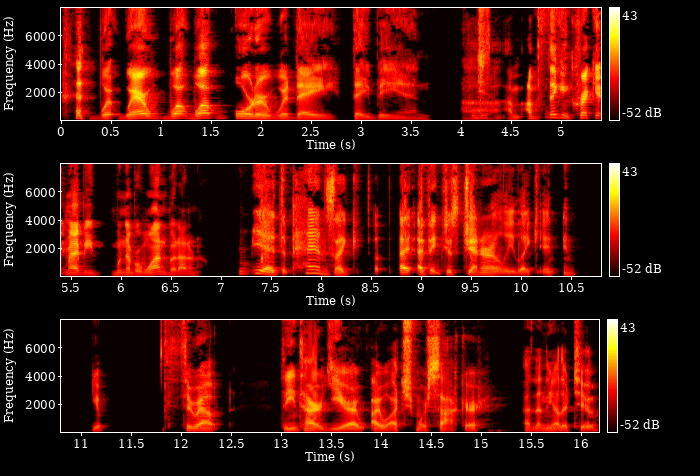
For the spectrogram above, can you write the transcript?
wh- where what what order would they they be in? Uh, just, I'm I'm thinking cricket might be number one, but I don't know. Yeah, it depends. Like I, I think just generally, like in, in you know, throughout the entire year, I, I watch more soccer than mm. the other two.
